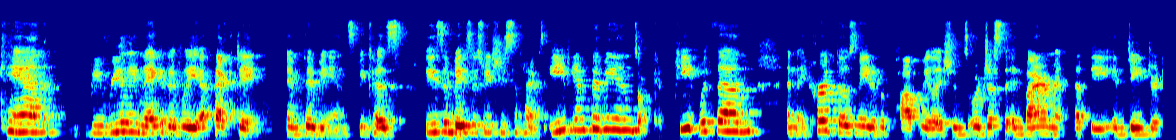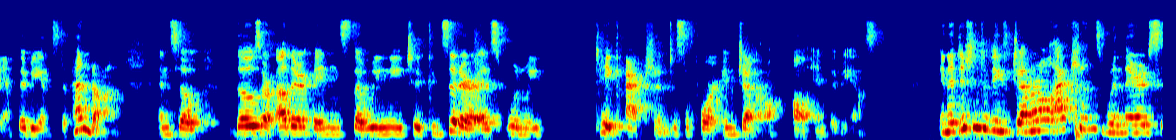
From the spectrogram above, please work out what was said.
can be really negatively affecting amphibians because these invasive species sometimes eat amphibians or compete with them and they hurt those native populations or just the environment that the endangered amphibians depend on. And so those are other things that we need to consider as when we take action to support in general all amphibians. In addition to these general actions, when there's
